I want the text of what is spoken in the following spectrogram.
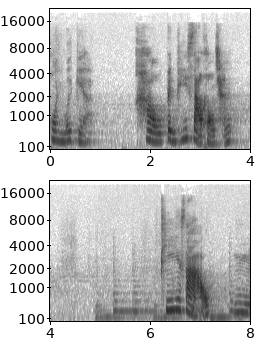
คนเมื่อกี้เขาเป็นพี่สาวของฉัน พี่สาว อืม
